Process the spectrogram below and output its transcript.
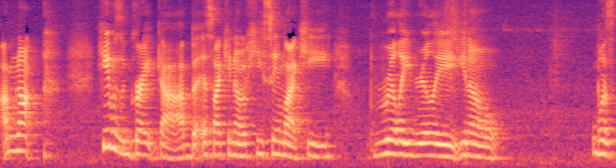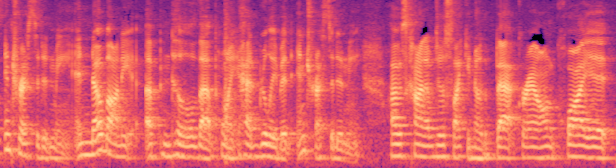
I'm not he was a great guy but it's like you know he seemed like he really really you know was interested in me. And nobody up until that point had really been interested in me. I was kind of just like you know the background quiet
